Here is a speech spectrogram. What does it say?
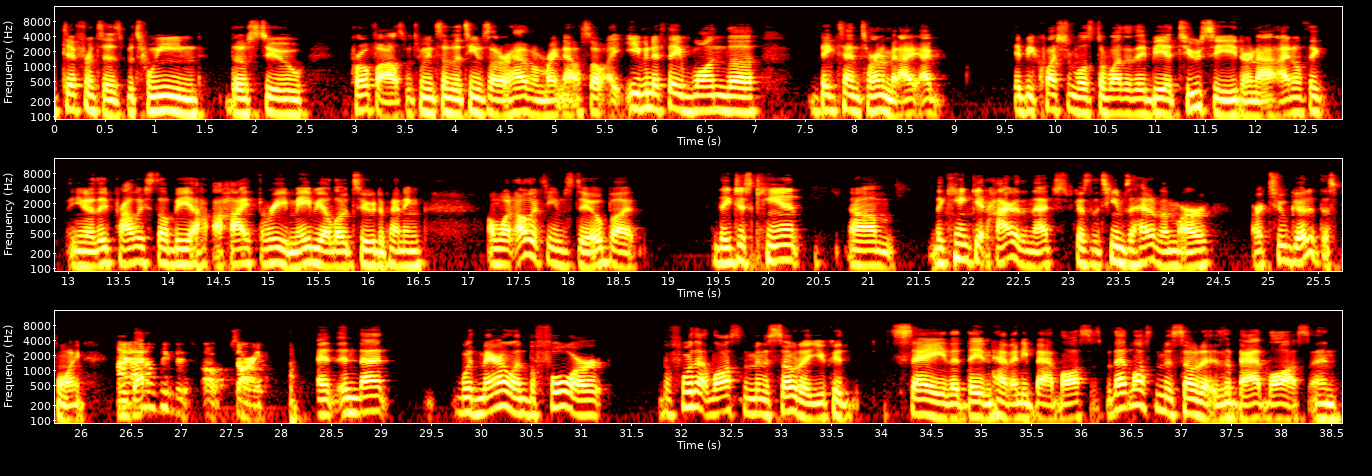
differences between those two profiles between some of the teams that are ahead of them right now. So I, even if they won the Big Ten tournament, I, I it'd be questionable as to whether they'd be a two seed or not. I don't think you know they'd probably still be a, a high three, maybe a low two, depending on what other teams do. But they just can't um, they can't get higher than that just because the teams ahead of them are are too good at this point. I, that, I don't think that. Oh, sorry. And and that with Maryland before before that loss to Minnesota, you could say that they didn't have any bad losses, but that loss to Minnesota is a bad loss, and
